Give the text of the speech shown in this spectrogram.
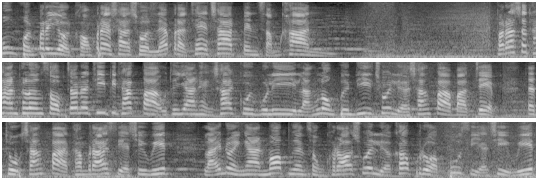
มุ่งผลประโยชน์ของประชาชนและประเทศชาติเป็นสำคัญ พระราชทานเพลิงศพเจ้าหน้าที่พิทักษ์ป่าอุทยานแห่งชาติกุยบุรี หลังลงพื้นที่ช่วยเหลือช้างป่าบาดเจ็บ แต่ถูกช้างป่าทำร้ายเสียชีวิต หลายหน่วยงานมอบเงินสงเคราะห์ช่วยเหลือครอบครัวผู้เสียชีวิต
